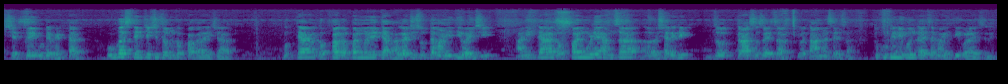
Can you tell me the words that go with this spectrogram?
शेतकरी कुठे भेटतात उगाच त्यांच्याशी जाऊन गप्पा करायच्या. मग त्या गप्पा गप्पांमध्ये त्या भागाची सुद्धा माहिती व्हायची. आणि त्या गप्पांमुळे आमचा शारीरिक जो त्रास असायचा किंवा ताण असायचा तो कुठे निघून जायचा माहिती पडायचं नाही.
